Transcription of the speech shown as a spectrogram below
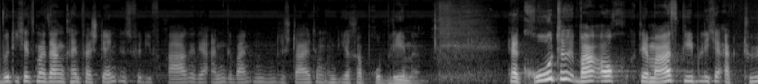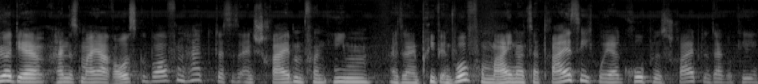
würde ich jetzt mal sagen, kein Verständnis für die Frage der angewandten Gestaltung und ihrer Probleme. Herr Grote war auch der maßgebliche Akteur, der Hannes Mayer rausgeworfen hat. Das ist ein Schreiben von ihm, also ein Briefentwurf vom Mai 1930, wo er Gropius schreibt und sagt, okay,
